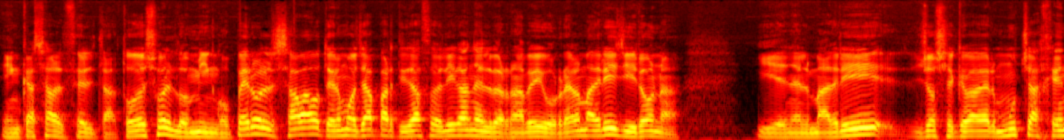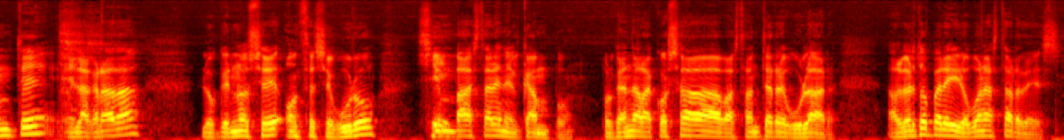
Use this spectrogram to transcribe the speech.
en casa al Celta. Todo eso el domingo. Pero el sábado tenemos ya partidazo de liga en el Bernabéu, Real Madrid-Girona. Y en el Madrid yo sé que va a haber mucha gente en la grada lo que no sé, 11 seguro, quién va a estar en el campo, porque anda la cosa bastante regular. Alberto Pereiro, buenas tardes.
